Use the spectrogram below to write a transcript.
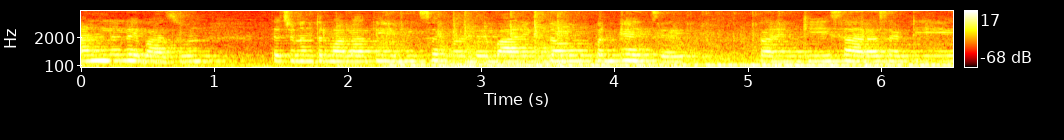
आणलेला आहे भाजून. त्याच्यानंतर मला ते मिक्सरमध्ये बारीक दळून पण घ्यायचं आहे. कारण की सारासाठी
